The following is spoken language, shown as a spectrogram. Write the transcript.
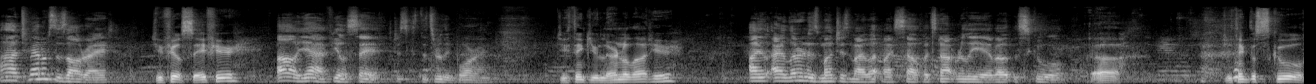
Uh, Tamanawis is alright. Do you feel safe here? Oh yeah, I feel safe, just 'cause it's really boring. Do you think you learn a lot here? I, I learn as much as I let myself, it's not really about the school. Do you think the school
